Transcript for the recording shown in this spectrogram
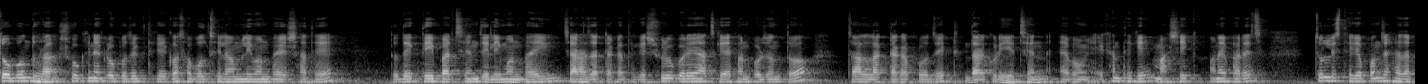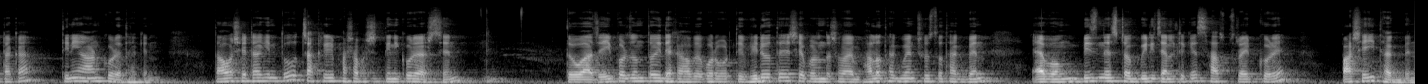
তো বন্ধুরা, শৌখিন এগ্রো প্রজেক্ট থেকে কথা বলছিলাম লিমন ভাইয়ের সাথে। তো দেখতেই পাচ্ছেন যে লিমন ভাই চার হাজার টাকা থেকে শুরু করে আজকে এখন পর্যন্ত চার লাখ টাকার প্রজেক্ট দাঁড় করিয়েছেন এবং এখান থেকে মাসিক অন এভারেজ চল্লিশ থেকে পঞ্চাশ হাজার টাকা তিনি আর্ন করে থাকেন। তাও সেটা কিন্তু চাকরির পাশাপাশি তিনি করে আসছেন। তো আজ এই পর্যন্তই, দেখা হবে পরবর্তী ভিডিওতে। সে পর্যন্ত সবাই ভালো থাকবেন, সুস্থ থাকবেন এবং বিজনেস টক বিডি চ্যানেলটিকে সাবস্ক্রাইব করে পাশেই থাকবেন।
